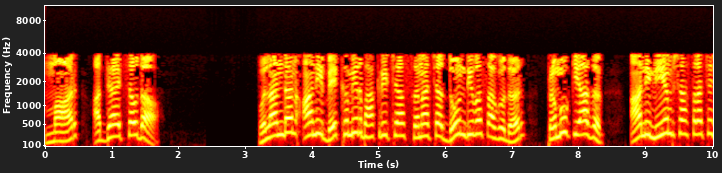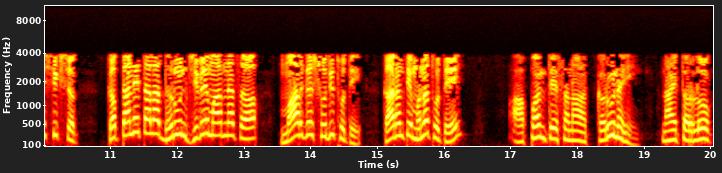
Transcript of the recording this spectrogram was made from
मार्क अध्याय चौदा. वलांडन आणि बेखमीर भाकरीच्या सणाच्या दोन दिवस अगोदर प्रमुख याजक आणि नियमशास्त्राचे शिक्षक कप्ताने त्याला धरून जिवे मारण्याचा मार्ग शोधित होते कारण ते म्हणत होते आपण ते सणात करू नये नाहीतर लोक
